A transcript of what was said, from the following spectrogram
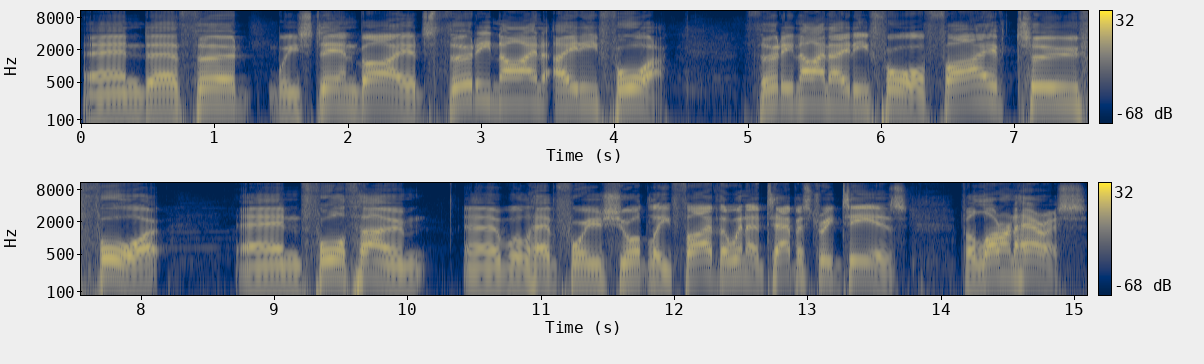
And uh, third, we stand by. It's 39.84. 39.84. 5 2 4. And fourth home uh, we'll have for you shortly. Five the winner, Tapestry Tears for Lauren Harris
